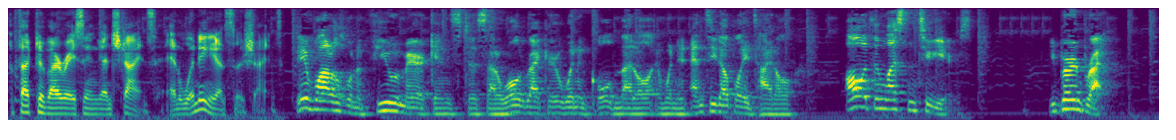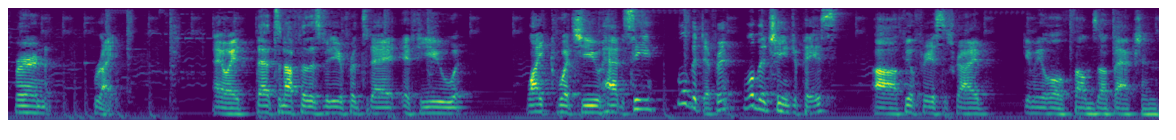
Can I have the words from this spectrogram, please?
affected by racing against giants and winning against those giants. Dave Wottle is one of few Americans to set a world record, win a gold medal, and win an NCAA title, all within less than two years. You burn bright. Burn bright. Anyway, that's enough for this video for today. If you liked what you had to see, a little bit different, a little bit change of pace, uh, feel free to subscribe, give me a little thumbs up action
